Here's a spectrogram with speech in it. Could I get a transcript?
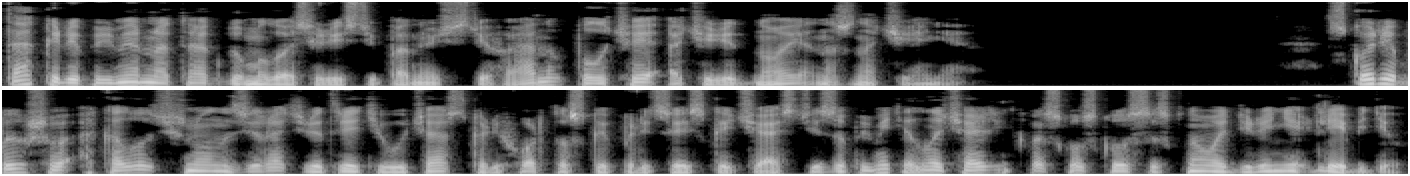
Так или примерно так думал Василий Степанович Стефанов, получая очередное назначение. Вскоре бывшего околоточного надзирателя третьего участка Лефортовской полицейской части заприметил начальник московского сыскного отделения Лебедев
